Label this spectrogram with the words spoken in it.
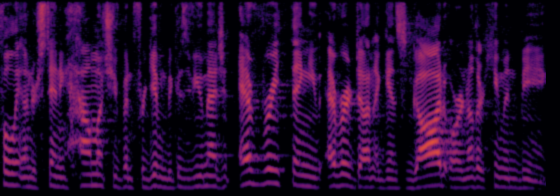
fully understanding how much you've been forgiven. Because if you imagine everything you've ever done against God or another human being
